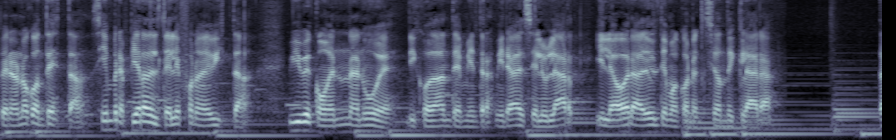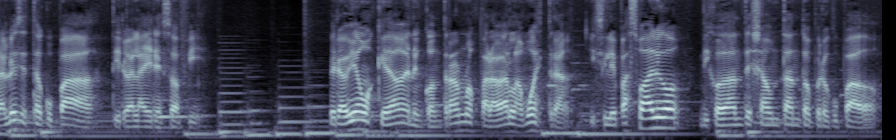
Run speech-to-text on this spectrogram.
pero no contesta. Siempre pierde el teléfono de vista. Vive como en una nube, dijo Dante mientras miraba el celular y la hora de última conexión de Clara. Tal vez está ocupada, tiró al aire Sophie. Pero habíamos quedado en encontrarnos para ver la muestra, y si le pasó algo, dijo Dante ya un tanto preocupado.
